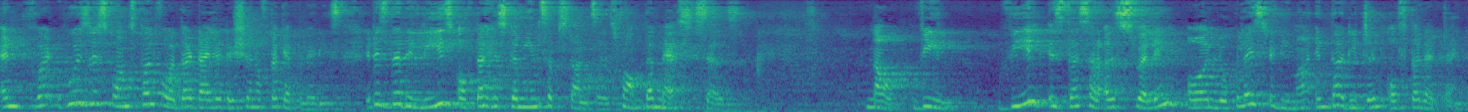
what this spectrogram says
And who is responsible for the dilatation of the capillaries? It is the release of the histamine substances from the mast cells. Now, wheal. Wheal is the uh, swelling or localized edema in the region of the red line.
